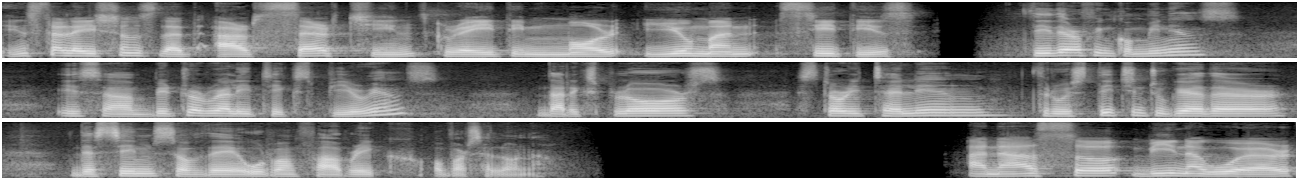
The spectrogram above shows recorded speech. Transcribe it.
installations that are searching, creating more human cities. Theater of Inconvenience is a virtual reality experience that explores storytelling through stitching together the seams of the urban fabric of Barcelona. And also being aware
